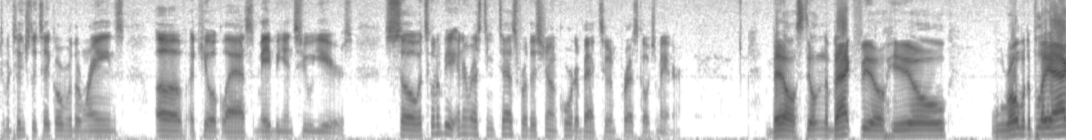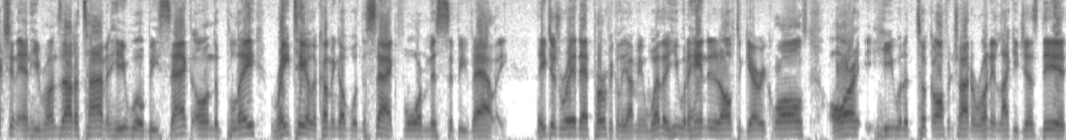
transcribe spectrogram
to potentially take over the reins of Aqeel Glass maybe in two years. So it's going to be an interesting test for this young quarterback to impress Coach Maynor. Bell still in the backfield. He'll roll with the play action, and he runs out of time, and he will be sacked on the play. Ray Taylor coming up with the sack for Mississippi Valley. They just read that perfectly. I mean, whether he would have handed it off to Gary Qualls or he would have took off and tried to run it like he just did,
